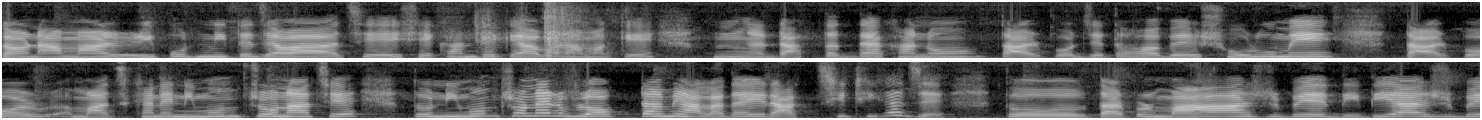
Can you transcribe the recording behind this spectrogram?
কারণ আমার রিপোর্ট নিতে যাওয়া আছে, সেখান থেকে আবার আমাকে ডাক্তার দেখানো, তারপর যেতে হবে শোরুমে তারপর মাঝখানে নিমন্ত্রণ আছে। তো নিমন্ত্রণের ব্লগটা আমি আলাদাই রাখছি, ঠিক আছে? তো তারপর মা আসবে, দিদি আসবে,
